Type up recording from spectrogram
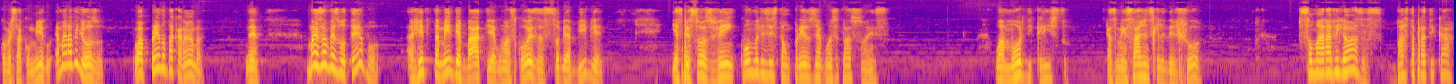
conversar comigo, é maravilhoso. Eu aprendo pra caramba. Né? Mas, ao mesmo tempo, a gente também debate algumas coisas sobre a Bíblia e as pessoas veem como eles estão presos em algumas situações. O amor de Cristo, as mensagens que ele deixou, são maravilhosas, basta praticar.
